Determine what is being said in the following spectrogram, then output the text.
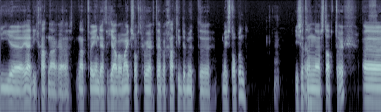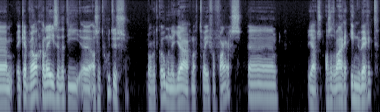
Die, uh, ja, die gaat naar, uh, na 32 jaar bij Microsoft gewerkt hebben, gaat hij er met, uh, mee stoppen. Die zet een stap terug. Ehm, ik heb wel gelezen dat hij, als het goed is, nog het komende jaar nog twee vervangers, ehm, ja, als het ware, inwerkt.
